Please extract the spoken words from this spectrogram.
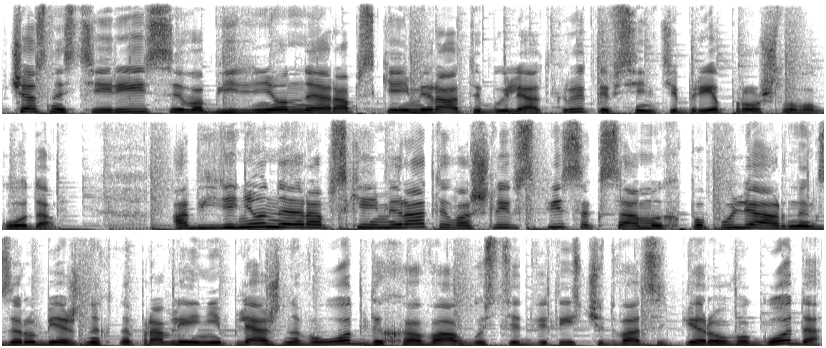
В частности, рейсы в Объединенные Арабские Эмираты были открыты в сентябре прошлого года. Объединенные Арабские Эмираты вошли в список самых популярных зарубежных направлений пляжного отдыха в августе 2021 года,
